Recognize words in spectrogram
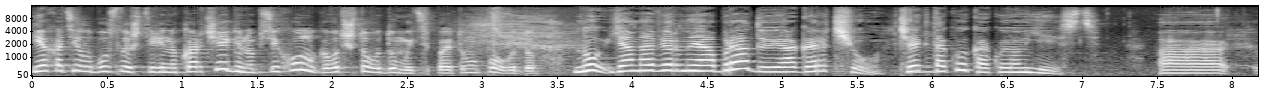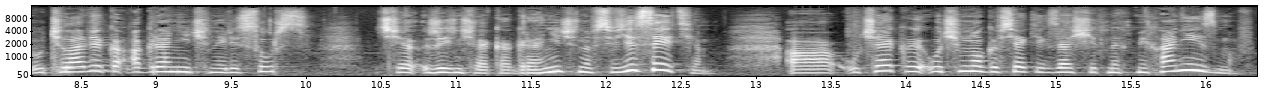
Я хотела бы услышать Ирину Корчагину, психолога. Вот что вы думаете по этому поводу? Ну, я, наверное, обрадую и огорчу. Человек такой, какой он есть. А, у человека ограниченный ресурс, жизнь человека ограничена. В связи с этим а, у человека очень много всяких защитных механизмов.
